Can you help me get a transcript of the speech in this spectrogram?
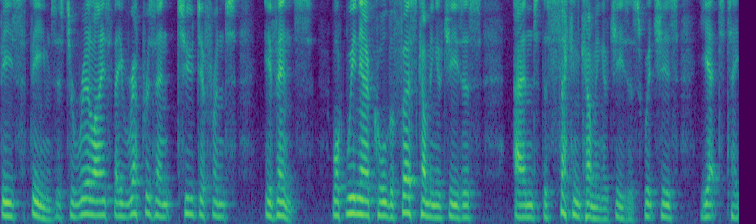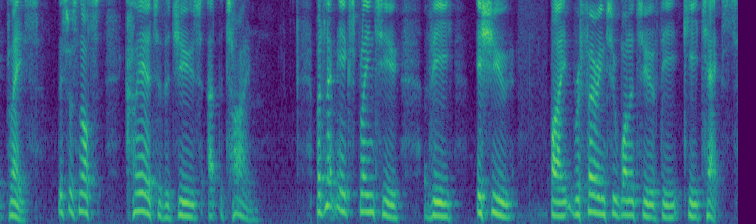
these themes is to realize they represent two different events what we now call the first coming of Jesus and the second coming of Jesus, which is yet to take place. This was not clear to the Jews at the time. But let me explain to you the issue by referring to one or two of the key texts.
